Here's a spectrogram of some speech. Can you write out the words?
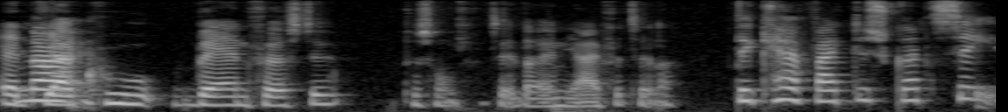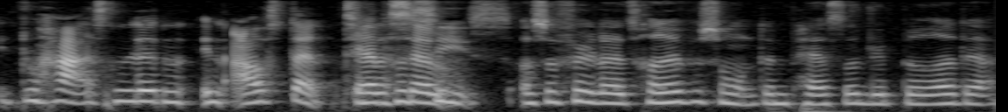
at Nej. Jeg kunne være en første personsfortæller, end jeg fortæller. det kan jeg faktisk godt se. Du har sådan lidt en, afstand til Ja, dig selv. præcis. Og så føler jeg, at tredje person, den passer lidt bedre der.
